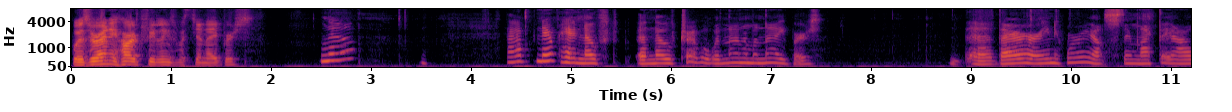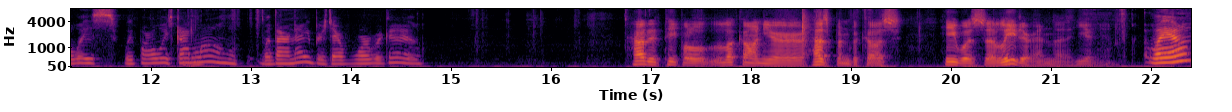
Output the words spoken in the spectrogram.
Was there any hard feelings with your neighbors? No, I've never had no uh, no trouble with none of my neighbors. Uh, there or anywhere else, seem like they always we've always got along with our neighbors everywhere we go. How did people look on your husband because he was a leader in the union? Well,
